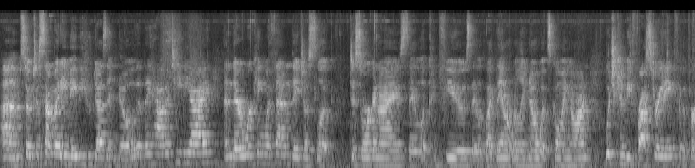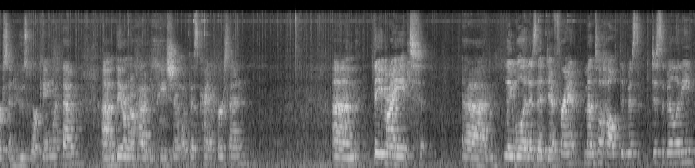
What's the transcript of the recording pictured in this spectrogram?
Um, so to somebody maybe who doesn't know that they have a TBI and they're working with them, they just look disorganized, they look confused, they look like they don't really know what's going on, which can be frustrating for the person who's working with them. Um, they don't know how to be patient with this kind of person. Um, they might um, label it as a different mental health dis disability.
